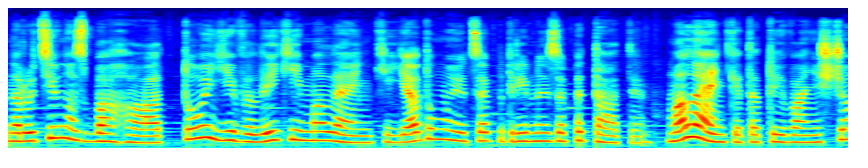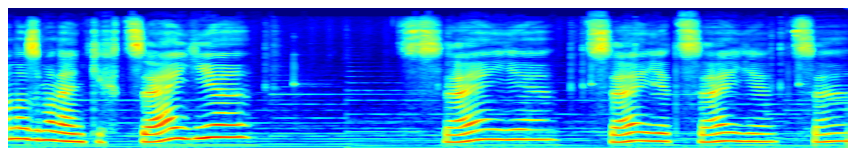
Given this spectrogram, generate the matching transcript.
В нас багато, є великі і маленькі. Я думаю, це потрібно і запитати. Маленьке татуювання. Що в нас з маленьких? Це є. Це є. Це є, це є, це.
